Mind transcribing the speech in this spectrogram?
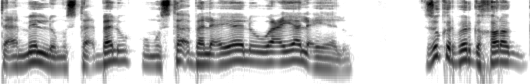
تأمن له مستقبله ومستقبل عياله وعيال عياله. زوكربيرج خرج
